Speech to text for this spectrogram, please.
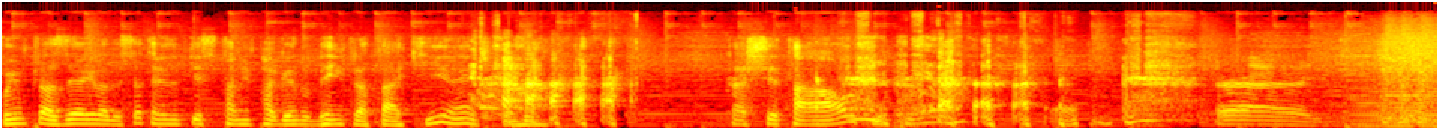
foi um prazer agradecer, até mesmo porque você tá me pagando bem pra estar aqui, né? Tipo, cachê tá alto. Então... Ai.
